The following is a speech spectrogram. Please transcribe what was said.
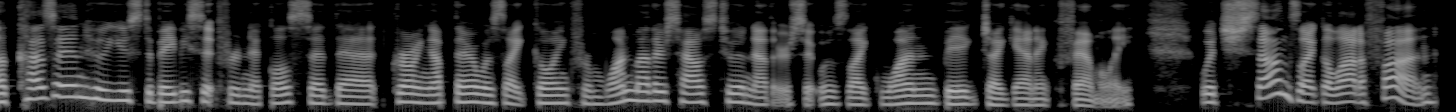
A cousin who used to babysit for Nichols said that growing up there was like going from one mother's house to another's. It was like one big, gigantic family, which sounds like a lot of fun.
